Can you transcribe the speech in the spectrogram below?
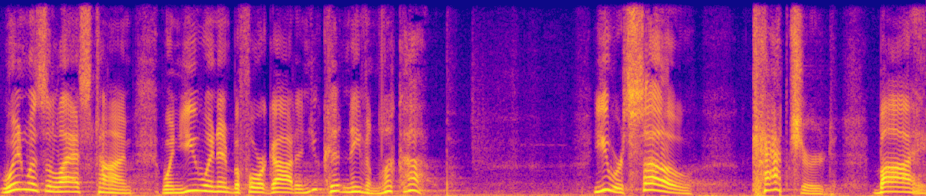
When was the last time when you went in before God and you couldn't even look up? You were so captured by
